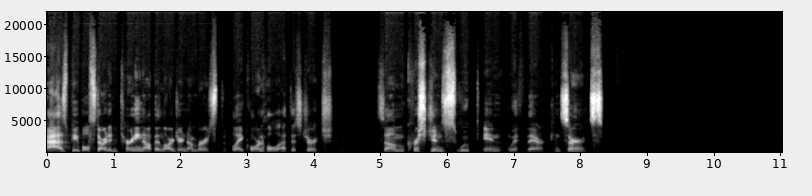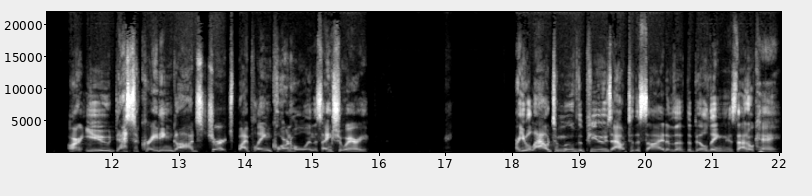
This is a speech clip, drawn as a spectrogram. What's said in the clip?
as people started turning up in larger numbers to play cornhole at this church, some Christians swooped in with their concerns. Aren't you desecrating God's church by playing cornhole in the sanctuary? Right? Are you allowed to move the pews out to the side of the, the building? Is that okay?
